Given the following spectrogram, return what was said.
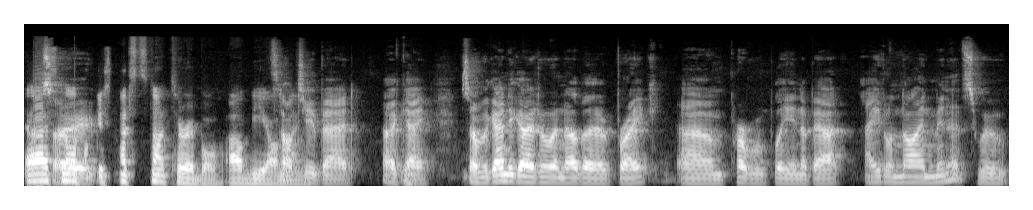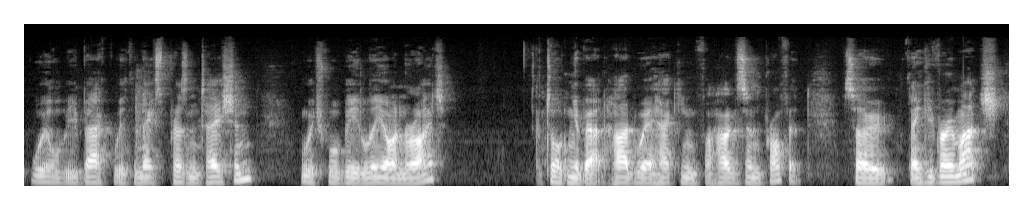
Uh, so, it's, not, it's, not, it's, not, terrible. I'll be on. It's not too bad. Okay, yeah. so we're going to go to another break, um, probably in about eight or nine minutes. We, we'll be back with the next presentation, which will be Leon Wright, talking about hardware hacking for hugs and profit. So thank you very much,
